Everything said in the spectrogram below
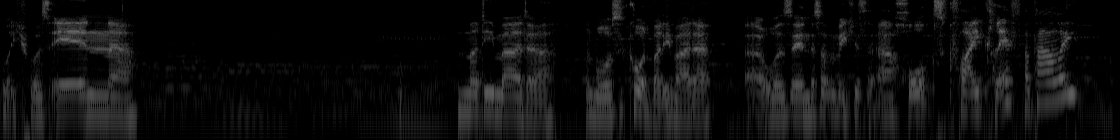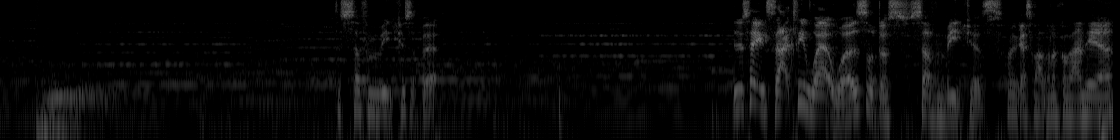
which was in uh, Muddy Murder. What was it called? Muddy Murder. Uh, was in the Southern Beaches, uh, Hawk's Cry Cliff, apparently. The Southern Reaches of it. Did it say exactly where it was, or just Southern Beaches? I guess we'll have a look around here.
